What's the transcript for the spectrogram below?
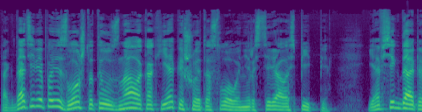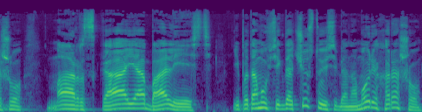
Тогда тебе повезло, что ты узнала, как я пишу это слово», — не растерялась Пиппи. «Я всегда пишу «морская болезнь», и потому всегда чувствую себя на море хорошо».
